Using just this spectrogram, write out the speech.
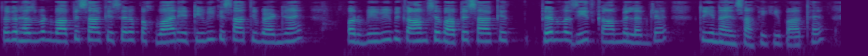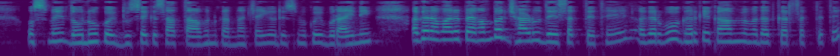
تو اگر ہسبینڈ واپس آ کے صرف اخبار یا ٹی وی کے ساتھ ہی بیٹھ جائیں اور بیوی بھی کام سے واپس آ کے پھر مزید کام میں لگ جائے تو یہ نا انصافی کی بات ہے۔ اس میں دونوں کو ایک دوسرے کے ساتھ تعاون کرنا چاہیے اور اس میں کوئی برائی نہیں۔ اگر ہمارے پیغمبر جھاڑو دے سکتے تھے، اگر وہ گھر کے کام میں مدد کر سکتے تھے،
